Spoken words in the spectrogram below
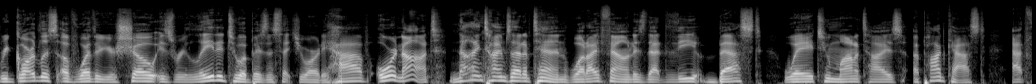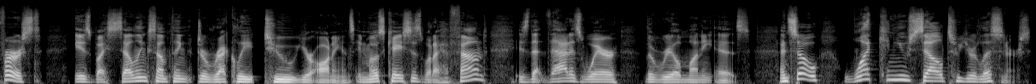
regardless of whether your show is related to a business that you already have or not, nine times out of 10, what I found is that the best way to monetize a podcast at first is by selling something directly to your audience. In most cases, what I have found is that that is where the real money is. And so, what can you sell to your listeners?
